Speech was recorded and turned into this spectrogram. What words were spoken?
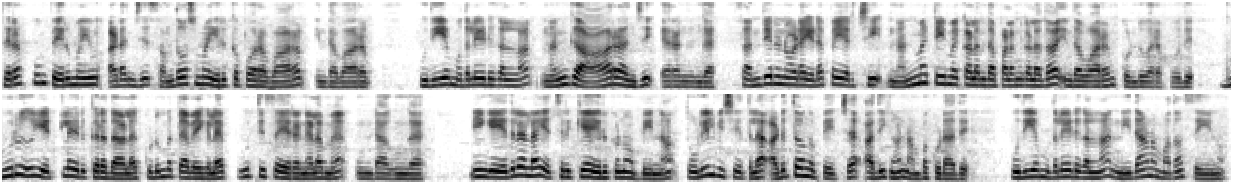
சிறப்பும் பெருமையும் அடைஞ்சு சந்தோஷமாக இருக்க போகிற வாரம் இந்த வாரம். புதிய முதலீடுகள்லாம் நன்கு ஆராய்ஞ்சு இறங்குங்க. சந்திரனோட இடப்பெயர்ச்சி நன்மை தீமை கலந்த பலன்களை தான் இந்த வாரம் கொண்டு வரப்போகுது. குரு எட்டில் இருக்கிறதால குடும்ப தேவைகளை பூர்த்தி செய்கிற நிலைமை உண்டாகுங்க. நீங்கள் எதிலெல்லாம் எச்சரிக்கையாக இருக்கணும் அப்படின்னா தொழில் விஷயத்தில் அடுத்தவங்க பேச்சை அதிகம் நம்பக்கூடாது. புதிய முதலீடுகள்லாம் நிதானமாக தான் செய்யணும்.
